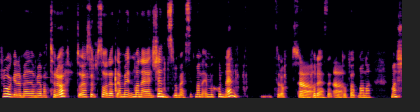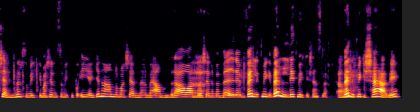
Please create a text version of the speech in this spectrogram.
frågade mig om jag var trött och jag sa- sa det att ja, men man är känslomässigt, man är emotionellt trött så, Ja, på det sättet. ja. Då, för att man, har, man känner så mycket. Man känner så mycket på egen hand och man känner med andra och andra känner med mig. Det är väldigt mycket, väldigt mycket känslor. Ja. Väldigt mycket kärlek.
